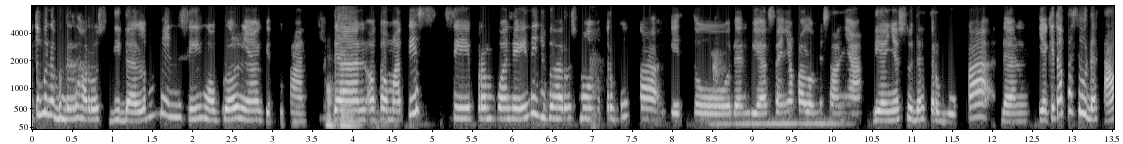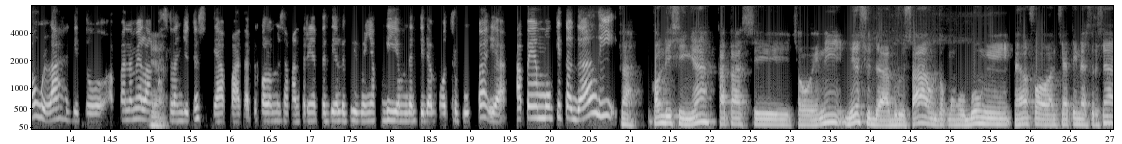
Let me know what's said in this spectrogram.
itu benar-benar harus didalemin sih ngobrolnya gitu kan okay. dan otomatis si perempuannya ini juga harus mau terbuka gitu. Dan biasanya kalau misalnya dianya sudah terbuka dan ya kita pasti udah tahu lah gitu apa namanya langkah yeah. selanjutnya seperti apa. Tapi kalau misalkan ternyata dia lebih banyak diam dan tidak mau terbuka ya apa yang mau kita gali? Nah kondisinya kata si cowok ini dia sudah berusaha untuk menghubungi telepon chatting dan seterusnya.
